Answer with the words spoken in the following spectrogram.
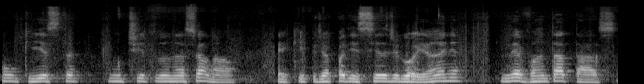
conquista um título nacional. A equipe de Aparecida de Goiânia levanta a taça.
